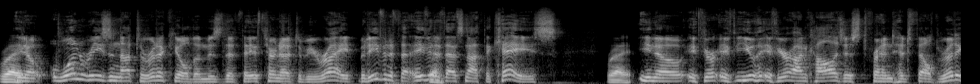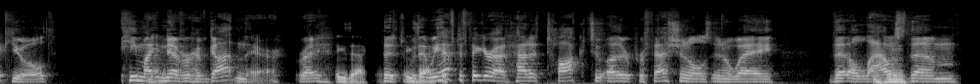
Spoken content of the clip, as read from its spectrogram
right. you know one reason not to ridicule them is that they turn out to be right but even if that even yeah. if that's not the case Right. You know, if your if you if your oncologist friend had felt ridiculed, he might right. never have gotten there, right? Exactly. That, exactly. that we have to figure out how to talk to other professionals in a way that allows mm-hmm. them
